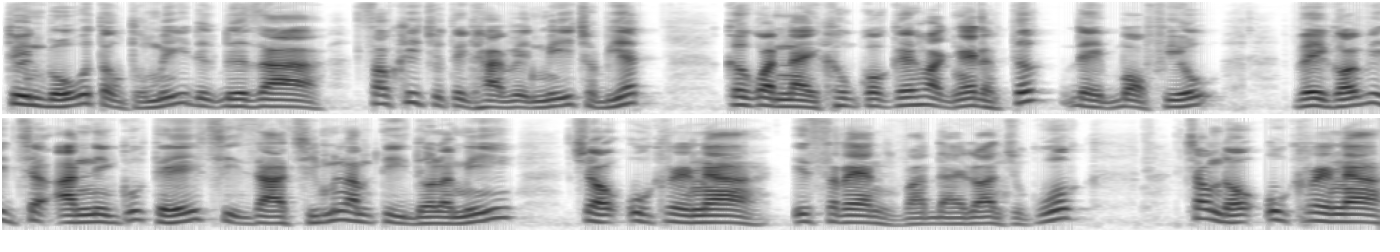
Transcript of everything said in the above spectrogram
Tuyên bố của Tổng thống Mỹ được đưa ra sau khi Chủ tịch Hạ viện Mỹ cho biết cơ quan này không có kế hoạch ngay lập tức để bỏ phiếu về gói viện trợ an ninh quốc tế trị giá 95 tỷ đô la Mỹ cho Ukraine, Israel và Đài Loan Trung Quốc, trong đó Ukraine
